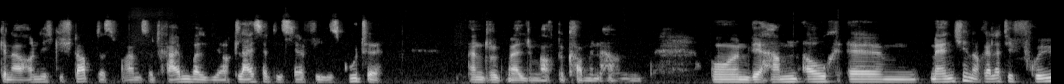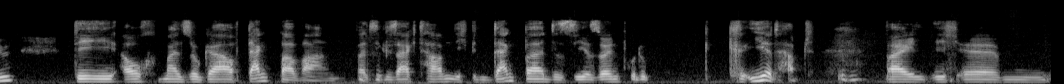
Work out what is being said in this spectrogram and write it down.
genau auch nicht gestoppt, das voranzutreiben, weil wir auch gleichzeitig sehr vieles Gute an Rückmeldungen auch bekommen haben. Und wir haben auch ähm, Menschen, auch relativ früh, die auch mal sogar auch dankbar waren, weil sie gesagt haben, ich bin dankbar, dass ihr so ein Produkt kreiert habt, Mhm. weil ich ähm,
